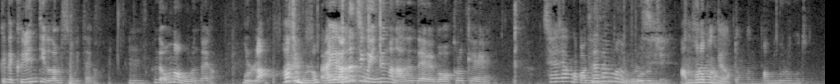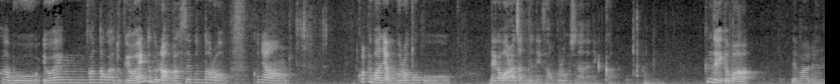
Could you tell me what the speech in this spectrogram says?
근데 그린티도 남자친구 있다 이가. 응. 근데 엄마가 모른다 이가. 몰라? 아직 몰라? 아 이게 남자친구 있는 건 아는데 뭐 그렇게 세세한 것까지 세세한 거는 모르지. 안 물어본 게 엄마 어떤 건데? 안 물어보지. 그냥 뭐 여행 간다고 해도 여행도 별로 안 갔을 뿐더러 그냥 그렇게 많이 안 물어보고 내가 말하지 않는 이상 물어보진 않으니까. 근데 이렇게 막 내 말은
